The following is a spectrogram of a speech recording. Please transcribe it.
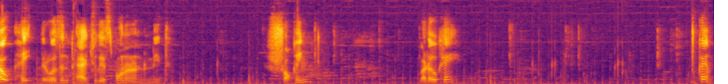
Oh, hey, there wasn't actually a spawner underneath. Shocking. But okay. Okay,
